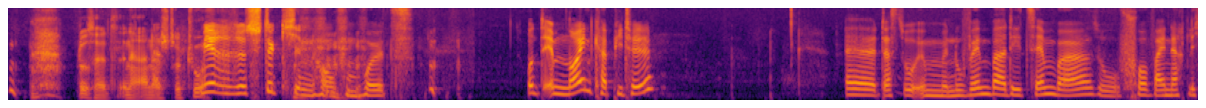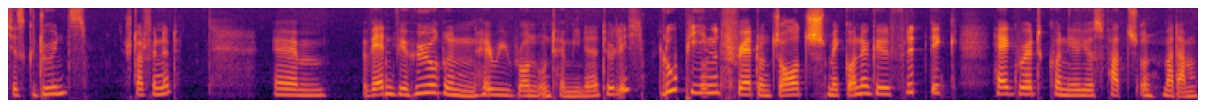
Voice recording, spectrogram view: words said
Bloß halt in einer anderen Struktur. Mehrere Stückchen Haufen Holz. Und im neuen Kapitel, äh, das so im November, Dezember, so vorweihnachtliches Gedöns stattfindet, ähm, werden wir hören Harry, Ron und Hermine natürlich, Lupin, Fred und George, McGonagall, Flitwick, Hagrid, Cornelius Fudge und Madame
